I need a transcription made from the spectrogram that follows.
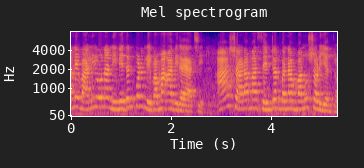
અને વાલીઓના નિવેદન પણ લેવામાં આવી રહ્યા છે. આ શાળામાં સેન્ટર બનાવવાનું ષડયંત્ર.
